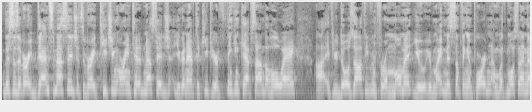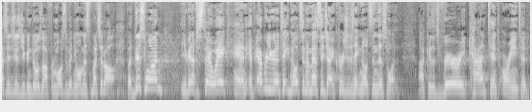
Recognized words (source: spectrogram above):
this is a very dense message. It's a very teaching oriented message. You're going to have to keep your thinking caps on the whole way. Uh, if you doze off even for a moment, you, you might miss something important. I'm with most of my messages, you can doze off for most of it, and you won't miss much at all. But this one, you're going to have to stay awake. And if ever you're going to take notes in a message, I encourage you to take notes in this one because uh, it's very content oriented.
